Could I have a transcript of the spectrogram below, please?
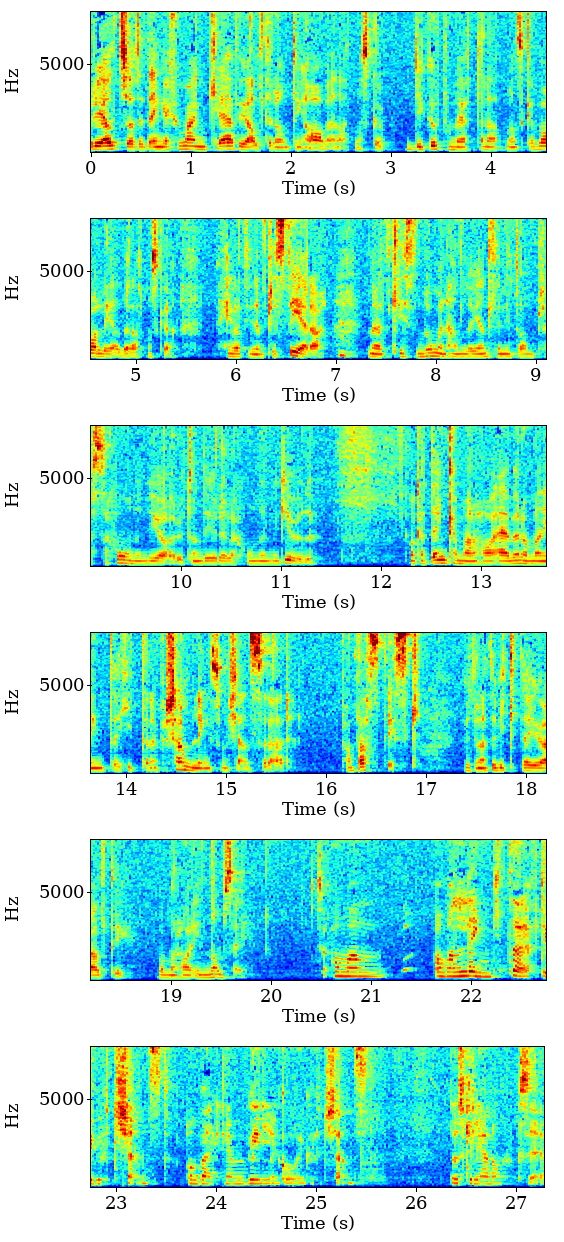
För det är alltid så att ett engagemang kräver ju alltid någonting av en. Att man ska dyka upp på mötena, att man ska vara ledare, att man ska hela tiden prestera. Men att kristendomen handlar egentligen inte om prestationen du gör utan det är relationen med Gud. Och att den kan man ha även om man inte hittar en församling som känns sådär fantastisk. Utan att det viktiga är ju alltid vad man har inom sig. Så om man, om man längtar efter gudstjänst och verkligen vill gå i gudstjänst då skulle jag nog också säga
